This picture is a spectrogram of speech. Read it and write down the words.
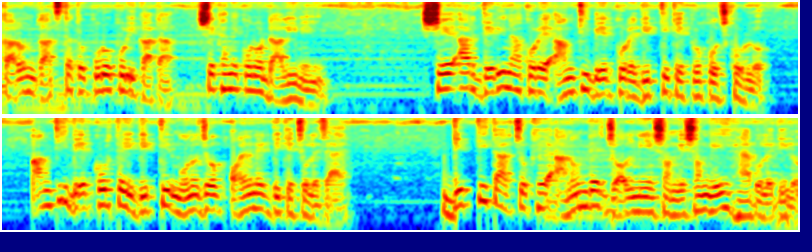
কারণ গাছটা তো পুরোপুরি কাটা, সেখানে কোনো ডালি নেই। সে আর দেরি না করে আংটি বের করে দীপ্তিকে প্রপোজ করল। আংটি বের করতেই দীপ্তির মনোযোগ অয়নের দিকে চলে যায়। দীপ্তি তার চোখে আনন্দের জল নিয়ে সঙ্গে সঙ্গেই হ্যাঁ বলে দিল।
